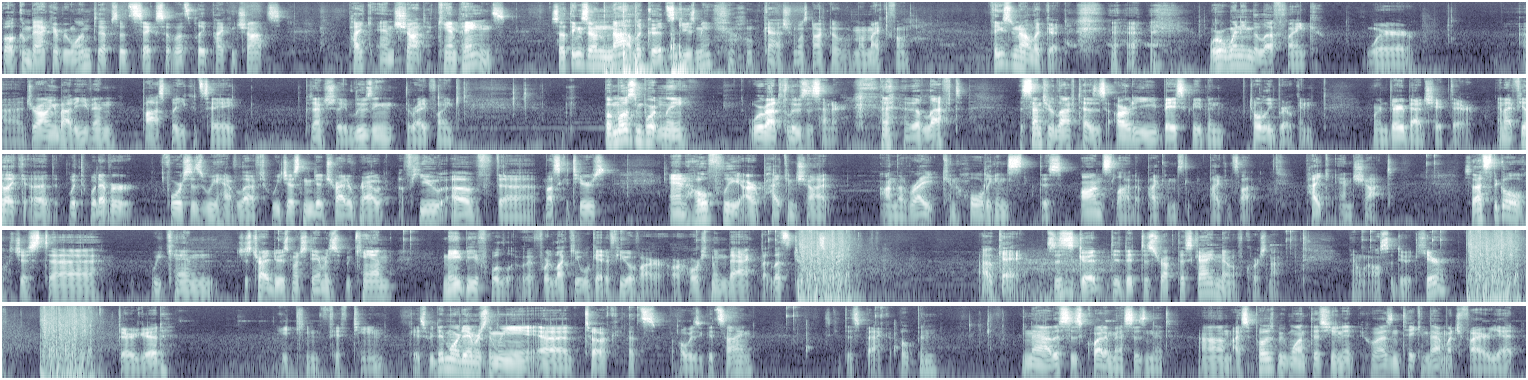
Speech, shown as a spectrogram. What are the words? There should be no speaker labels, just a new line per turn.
welcome back everyone to episode 6 of Let's Play Pike and Shots. Pike and Shot campaigns. So things do not look good, excuse me. Oh gosh, almost knocked over my microphone. Things do not look good. We're winning the left flank. We're uh, drawing about even, possibly you could say potentially losing the right flank. But most importantly, we're about to lose the center. the left, the center left has already basically been totally broken. We're in very bad shape there. And I feel like uh, with whatever forces we have left, we just need to try to rout a few of the musketeers, and hopefully our pike and shot on the right can hold against this onslaught of pike and, pike and slot, pike and shot. So that's the goal. Just uh, we can just try to do as much damage as we can. Maybe if we'll if we're lucky, we'll get a few of our, our horsemen back. But let's do it this way. Okay, so this is good. Did it disrupt this guy? No, of course not. And we'll also do it here. Very good. 1815. Okay, so we did more damage than we uh, took. That's always a good sign. Let's get this back open. Now, this is quite a mess, isn't it? Um, I suppose we want this unit, who hasn't taken that much fire yet,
